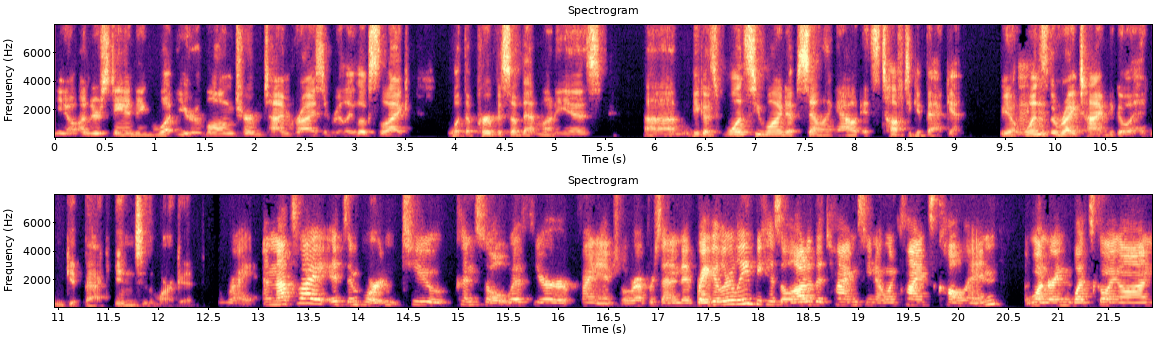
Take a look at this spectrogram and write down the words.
you know understanding what your long-term time horizon really looks like what the purpose of that money is um, because once you wind up selling out it's tough to get back in. You know mm-hmm. when's the right time to go ahead and get back into the market? Right. And that's why it's important to consult with your financial representative regularly because a lot of the times you know when clients call in wondering what's going on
